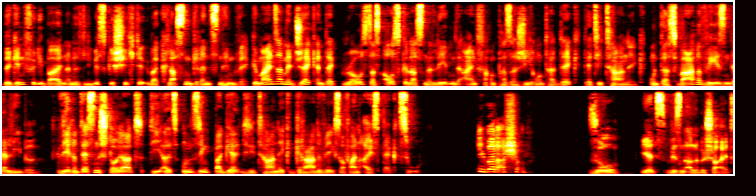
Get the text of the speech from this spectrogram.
beginnt für die beiden eine Liebesgeschichte über Klassengrenzen hinweg. Gemeinsam mit Jack entdeckt Rose das ausgelassene Leben der einfachen Passagiere unter Deck der Titanic und das wahre Wesen der Liebe. Währenddessen steuert die als unsinkbar geltende Titanic geradewegs auf einen Eisberg zu. Überraschung. So, jetzt wissen alle Bescheid.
